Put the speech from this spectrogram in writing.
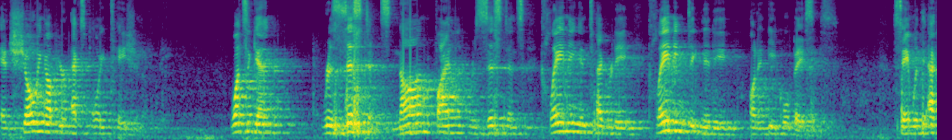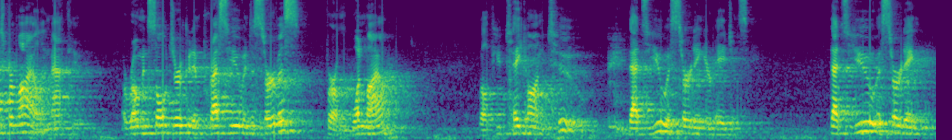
and showing up your exploitation of me. Once again, resistance, nonviolent resistance, claiming integrity, claiming dignity on an equal basis. Same with the extra mile in Matthew. A Roman soldier could impress you into service for one mile. Well, if you take on two, that's you asserting your agency. That's you asserting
